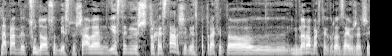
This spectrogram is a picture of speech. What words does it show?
Naprawdę cuda o sobie słyszałem. Jestem już trochę starszy, więc potrafię to y, ignorować tego rodzaju rzeczy.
